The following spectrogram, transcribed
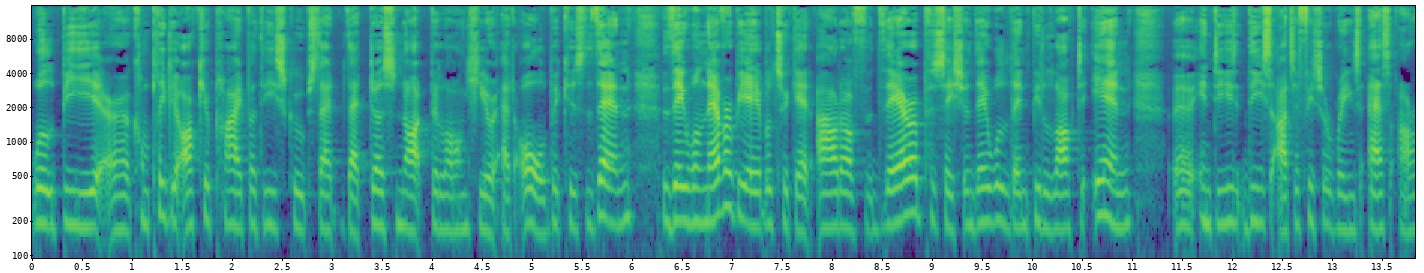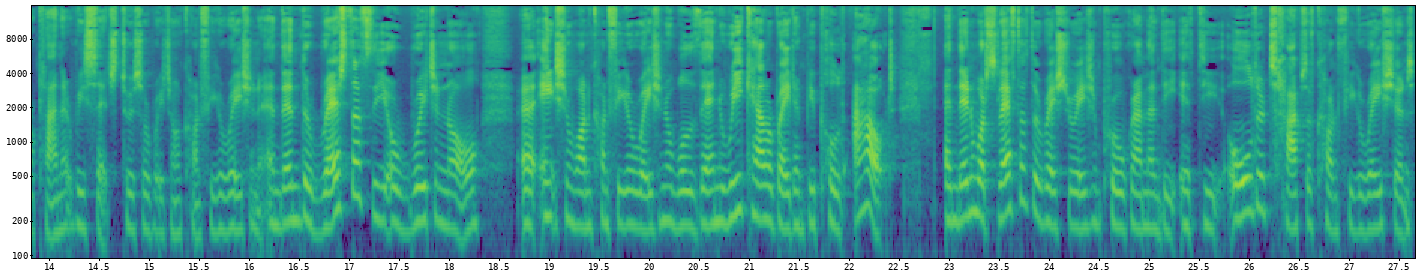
will be uh, completely occupied by these groups that, that does not belong here at all, because then they will never be able to get out of their position. They will then be locked in uh, in these, these artificial rings as our planet resets to its original configuration. And then the rest of the original uh, ancient one configuration will then recalibrate and be pulled out. And then what's left of the restoration program and the the older types of configurations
